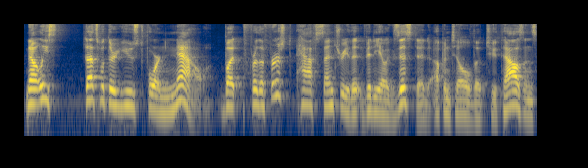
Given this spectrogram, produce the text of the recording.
Now, at least That's what they're used for now. But for the first half century that video existed, up until the 2000s,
